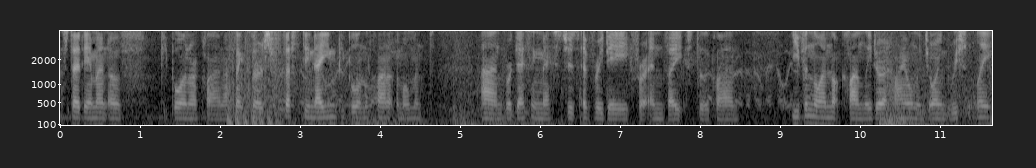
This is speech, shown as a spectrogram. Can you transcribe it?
a steady amount of people in our clan. I think there's 59 people in the clan at the moment, and we're getting messages every day for invites to the clan. Even though I'm not clan leader and I only joined recently,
